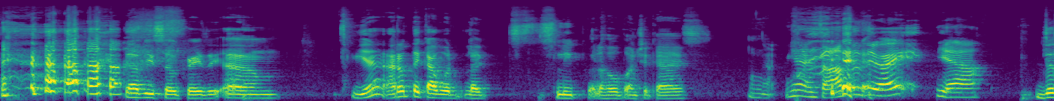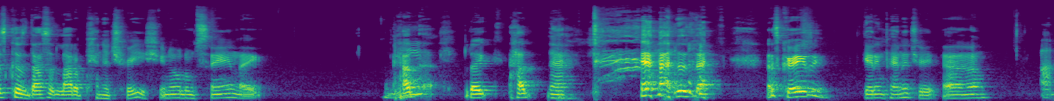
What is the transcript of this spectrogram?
That'd be so crazy. Um, yeah, I don't think I would like sleep with a whole bunch of guys. no. Yeah, it's opposite, right? Yeah. just because that's a lot of penetration. You know what I'm saying? Like, how, Me? that- like how, that, how that? That's crazy. Getting penetrated. I don't know. Uh,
